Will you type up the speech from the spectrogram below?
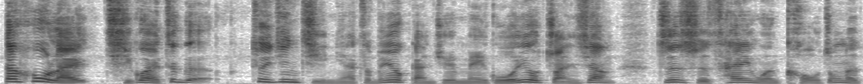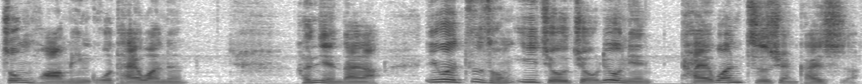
但后来奇怪，这个最近几年怎么又感觉美国又转向支持蔡英文口中的中华民国台湾呢？很简单啊，因为自从一九九六年台湾直选开始啊，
